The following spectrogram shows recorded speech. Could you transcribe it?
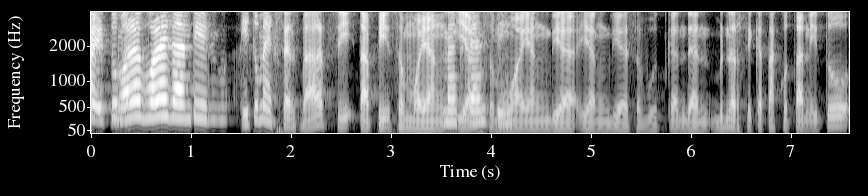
Sumpah itu boleh boleh gantiin. Itu make sense banget sih tapi semua yang Make yang sense sih. semua yang dia yang dia sebutkan dan benar sih ketakutan itu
